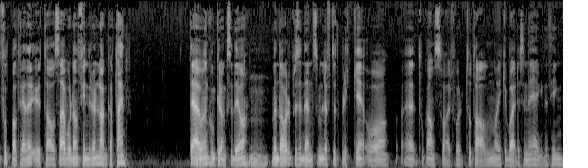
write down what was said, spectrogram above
fotballtrener uttale seg hvordan finner du en lagkaptein? Det er jo en konkurranse, det òg. Mm. Men da var det president som løftet blikket og eh, tok ansvar for totalen, og ikke bare sine egne ting,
